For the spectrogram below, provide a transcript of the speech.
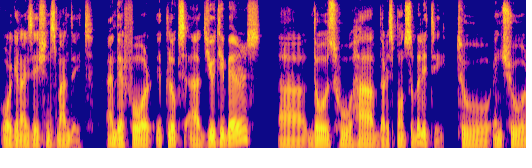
organization's mandate. And therefore, it looks at duty bearers, uh, those who have the responsibility to ensure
